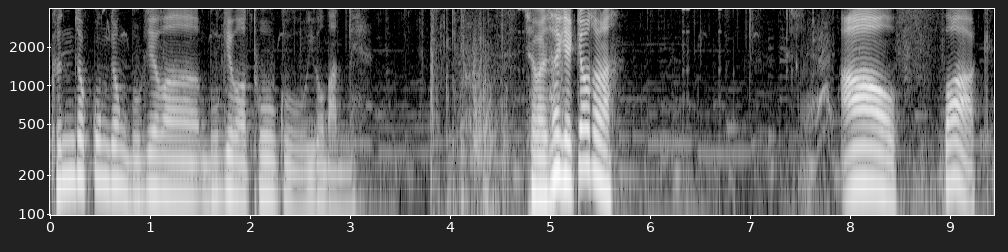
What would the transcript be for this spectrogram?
근접 공격 무기와 무기와 도구 이거 맞네. 제발 세 개 껴줘라. 아우 fuck.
